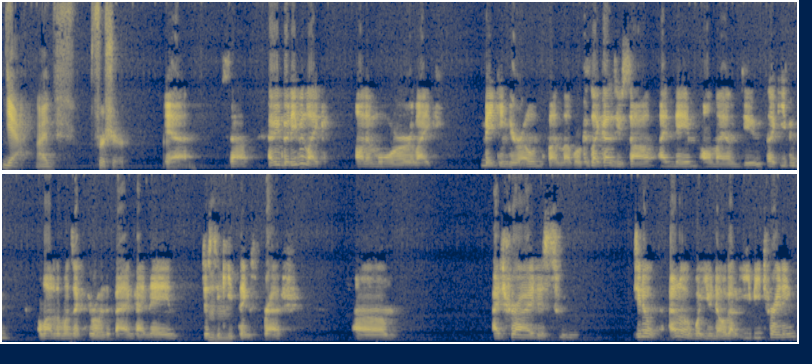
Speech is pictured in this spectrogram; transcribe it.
yeah i've for sure Yeah. So, I mean, but even like on a more like making your own fun level, because like as you saw, I name all my own dudes. Like even a lot of the ones I throw in the bank I name just Mhm. to keep things fresh. Um, I try to. Do you know? I don't know what you know about EV training,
